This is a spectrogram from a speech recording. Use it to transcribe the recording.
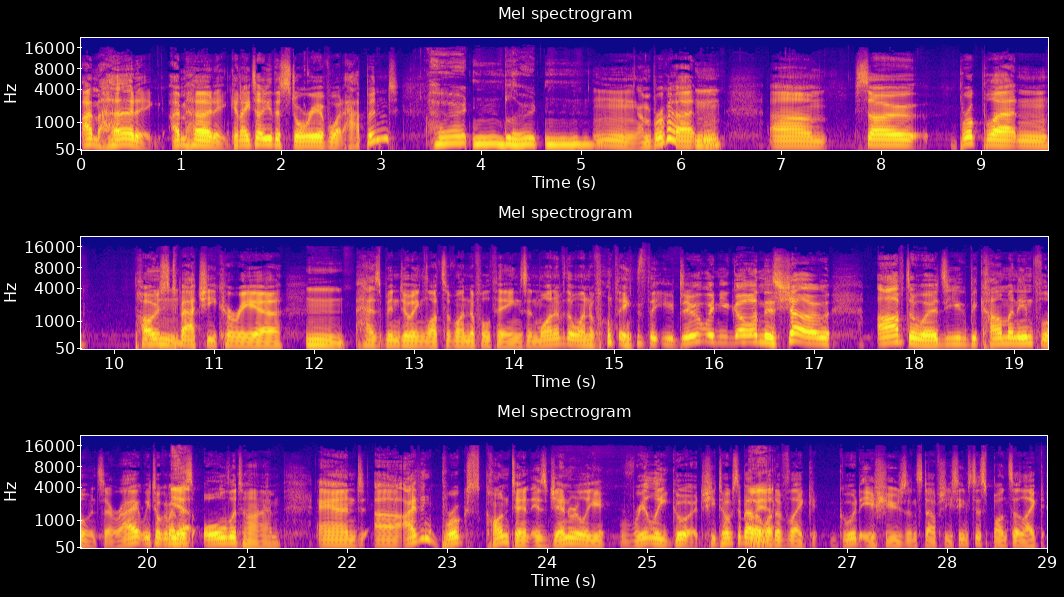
I'm hurting. I'm hurting. Can I tell you the story of what happened? Hurtin', blurtin'. Mm, I'm Brooke Hurton. Um, so Brooke Blurton, post Batchy career, Mm. has been doing lots of wonderful things, and one of the wonderful things that you do when you go on this show. Afterwards, you become an influencer, right? We talk about Yeah. this all the time, and uh, I think Brooke's content is generally really good. She talks about Oh, a yeah. lot of like good issues and stuff. She seems to sponsor like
